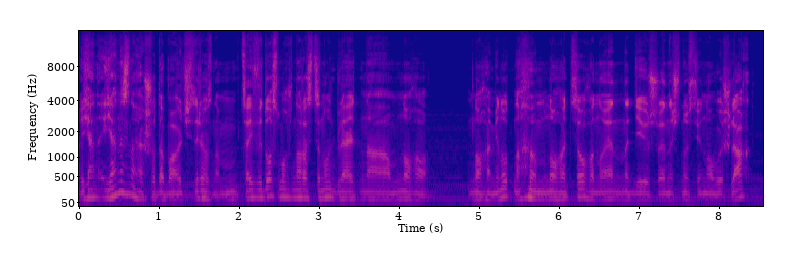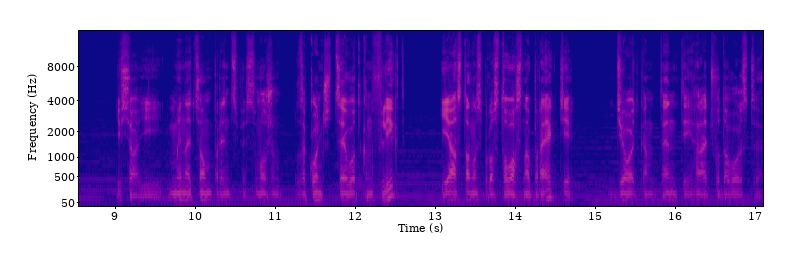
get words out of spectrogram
Я, я не знаю, що додати, серйозно. Цей відос можна розтягнути, блядь, на много, много минут, на много цього, але я сподіваюся, що я почну свій новий шлях. І все. І ми на цьому, в принципі, зможемо закінчити цей от конфлікт. Я останусь просто у вас на проєкті, делать контент і грати в удовольствие.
